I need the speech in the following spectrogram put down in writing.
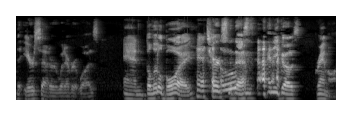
the ear set or whatever it was, and the little boy turns to them and he goes, "Grandma,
